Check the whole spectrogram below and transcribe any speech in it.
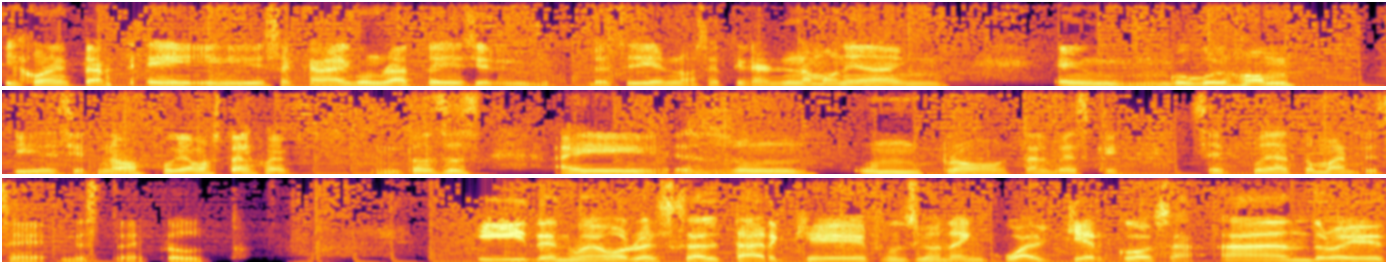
y conectarte y, sacar algún rato y decir, decidir, no sé, tirar una moneda en, en Google Home y decir, no, juguemos todo el juego. Entonces, ahí es un, un pro tal vez que se pueda tomar de, ese, de este producto. Y de nuevo resaltar que funciona en cualquier cosa. Android,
